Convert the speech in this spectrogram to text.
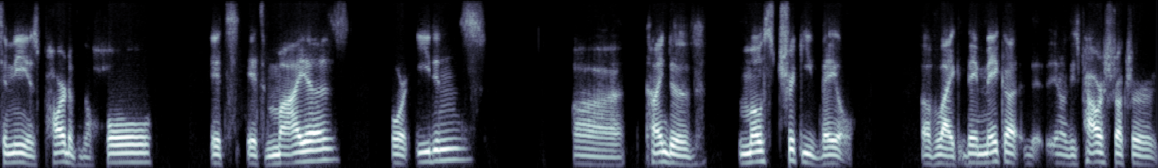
to me is part of the whole it's it's Maya's or Eden's uh, kind of most tricky veil of like they make a you know these power structure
